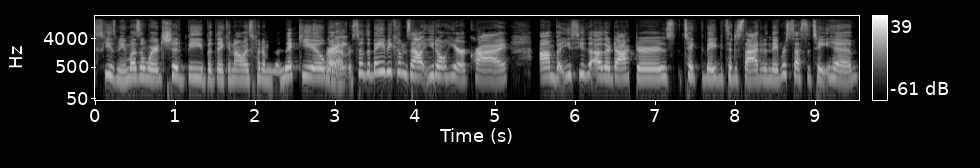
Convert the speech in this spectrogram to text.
excuse me, wasn't where it should be, but they can always put him in the NICU, whatever. Right. So the baby comes out, you don't hear a cry, um, but you see the other doctors take the baby to the side and they resuscitate him,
